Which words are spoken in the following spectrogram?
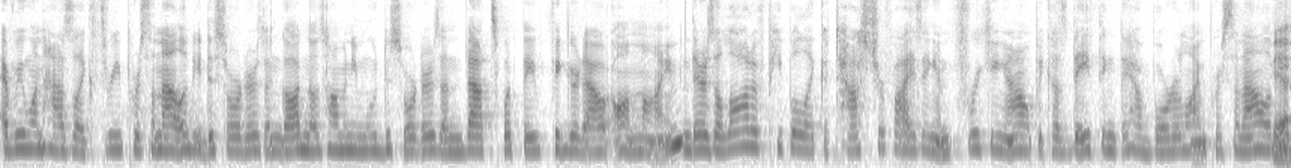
everyone has like three personality disorders and God knows how many mood disorders, and that's what they figured out online. There's a lot of people like catastrophizing and freaking out because they think they have borderline personality, Yeah.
